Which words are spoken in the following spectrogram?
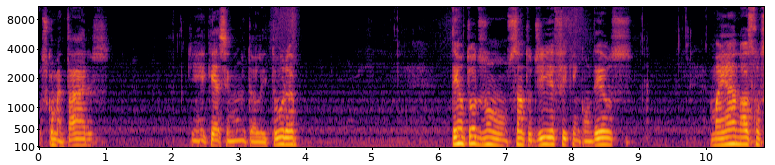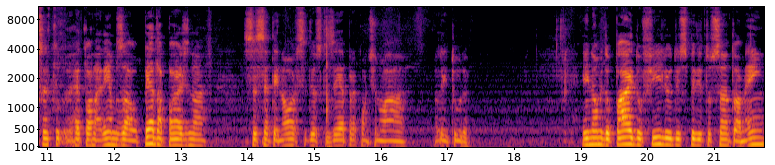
os comentários, que enriquecem muito a leitura. Tenham todos um santo dia, fiquem com Deus. Amanhã nós retornaremos ao pé da página 69, se Deus quiser, para continuar a leitura. Em nome do Pai, do Filho e do Espírito Santo. Amém.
